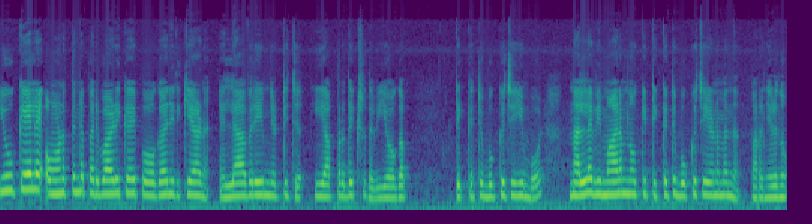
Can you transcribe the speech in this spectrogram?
യു കെയിലെ ഓണത്തിന്റെ പരിപാടിക്കായി പോകാനിരിക്കെയാണ് എല്ലാവരെയും ഞെട്ടിച്ച് ഈ അപ്രതീക്ഷിത വിയോഗം. ടിക്കറ്റ് ബുക്ക് ചെയ്യുമ്പോൾ നല്ല വിമാനം നോക്കി ടിക്കറ്റ് ബുക്ക് ചെയ്യണമെന്ന് പറഞ്ഞിരുന്നു.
